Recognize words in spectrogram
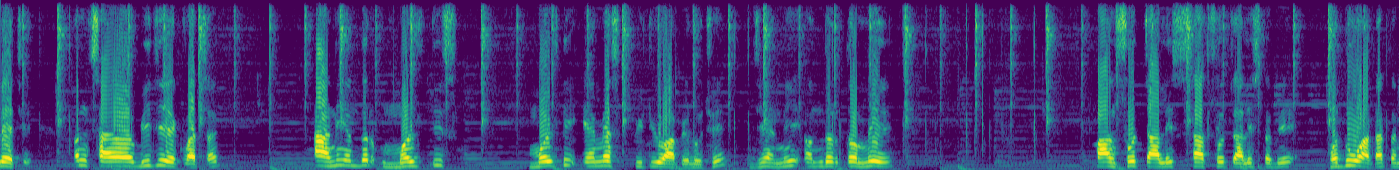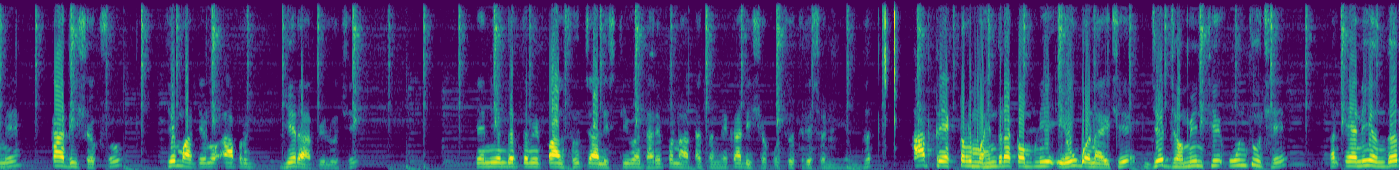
લે છે. અને બીજી એક વાત સાહેબ, આની અંદર મલ્ટી મલ્ટી એમએસ પીટીઓ આપેલો છે, જેની અંદર તમે પાંચસો ચાલીસ, સાતસો ચાલીસ તમે વધુ આટા તમે કાઢી શકશો. જે માટેનો આ ગેર આપેલો છે. તેની અંદર તમે પાંચસો ચાલીસથી વધારે પણ આટા તમે કાઢી શકો છો થ્રેસરની અંદર. આ ટ્રેક્ટર મહિન્દ્રા કંપનીએ એવું બનાવ્યું છે જે જમીનથી ઊંચું છે અને એની અંદર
